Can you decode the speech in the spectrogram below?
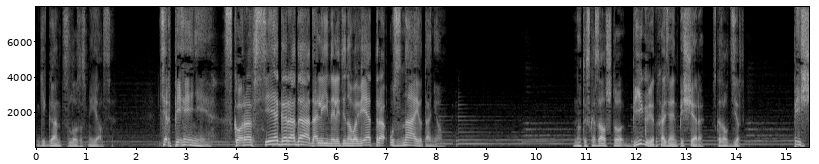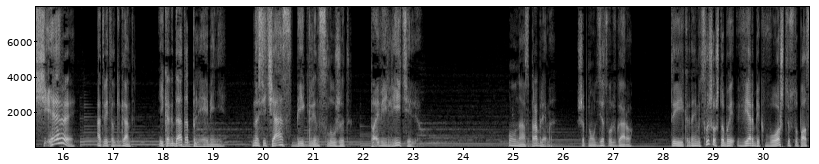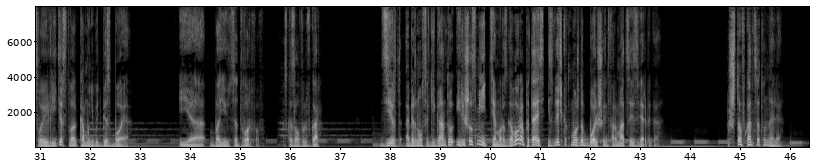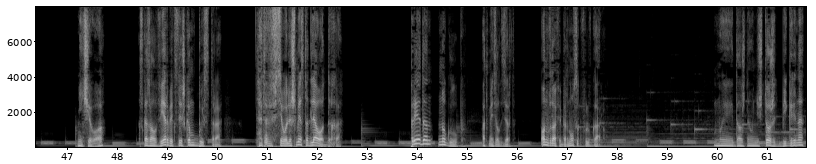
Гигант зло засмеялся. «Терпение! Скоро все города долины Ледяного Ветра узнают о нем!» «Но ты сказал, что Бигрин хозяин пещеры», — сказал Дзирт. «Пещеры?» — ответил гигант. «И когда-то племени. Но сейчас Бигрин служит повелителю». «У нас проблемы», — шепнул Дзирт Вульфгару. Ты когда-нибудь слышал, чтобы Вербик-вождь уступал свое лидерство кому-нибудь без боя? «Я боюсь за дворфов», — сказал Вульфгар. Зирт обернулся к гиганту и решил сменить тему разговора, пытаясь извлечь как можно больше информации из Вербига. «Что в конце туннеля?» «Ничего», — сказал Вербик слишком быстро. «Это всего лишь место для отдыха». «Предан, но глуп», — отметил Дзирт. Он вновь обернулся к Фульфгару. Мы должны уничтожить Бигрина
